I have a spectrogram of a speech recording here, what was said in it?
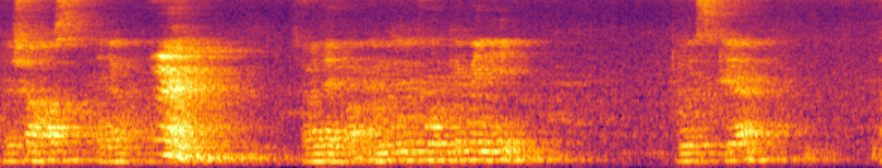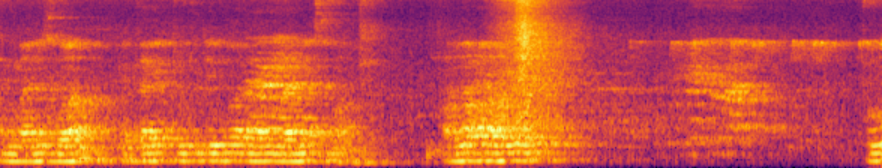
এটা সহজ সবাই দেখো আমি যদি ফোর কে নিই টু স্কোয়ার and minus 1 এটাকে 2 to the power n minus 1 তাহলে আমার হবে 2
